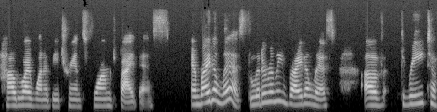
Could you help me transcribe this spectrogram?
how do i want to be transformed by this? And write a list literally write a list of three to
